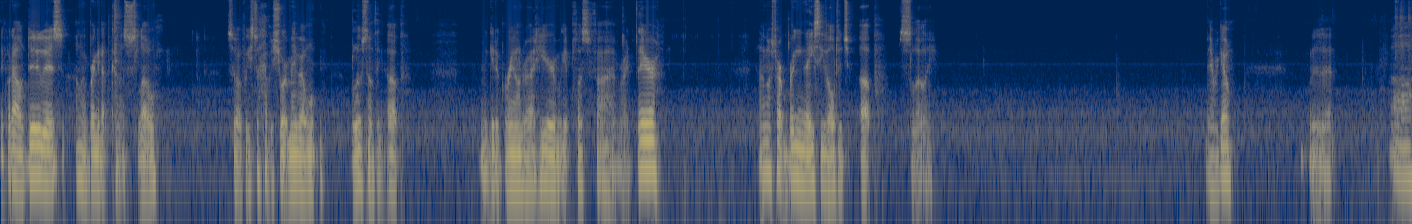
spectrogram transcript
think what I'll do is I'm to bring it up kind of slow. So if we still have a short, maybe I won't blow something up. Let me get a ground right here, and we'll get plus five right there. I'm to start bringing the AC voltage up slowly. There we go. What is that? Uh,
